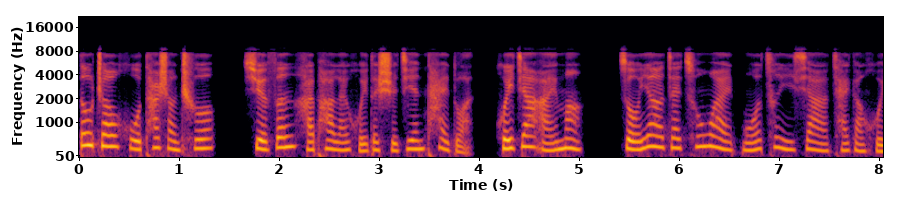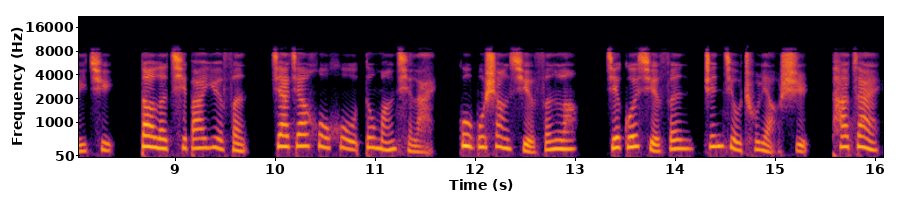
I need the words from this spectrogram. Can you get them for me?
都招呼她上车，雪芬还怕来回的时间太短，回家挨骂，总要在村外磨蹭一下才敢回去。到了七八月份，家家户户都忙起来，顾不上雪芬了。结果雪芬真就出了事，她在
